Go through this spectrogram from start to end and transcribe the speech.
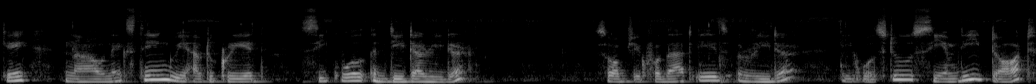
Okay now next thing we have to create SQL data reader. So object for that is reader equals to cmd dot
